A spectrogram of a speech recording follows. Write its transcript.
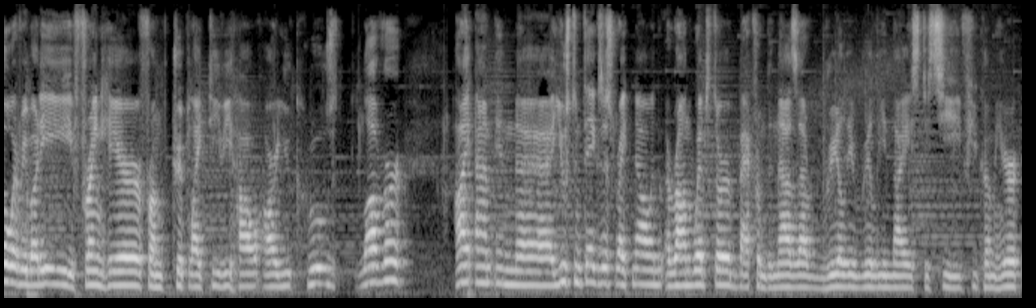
Hello everybody, Frank here from Triplike TV. How are you cruise lover? I am in uh, Houston, Texas right now and around Webster, back from the NASA. Really, really nice to see. If you come here,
